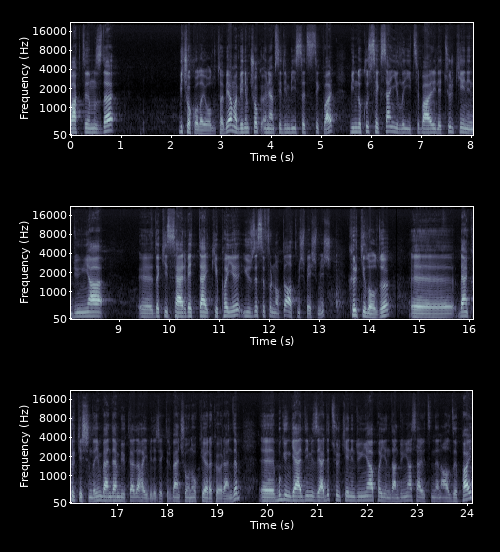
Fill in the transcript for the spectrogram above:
baktığımızda birçok olay oldu tabii ama benim çok önemsediğim bir istatistik var. 1980 yılı itibariyle Türkiye'nin dünyadaki servetteki payı %0.65'miş. 40 yıl oldu. Ee, Ben 40 yaşındayım. Benden büyükler daha iyi bilecektir. Ben çoğunu okuyarak öğrendim. Ee, Bugün geldiğimiz yerde Türkiye'nin dünya payından, dünya servetinden aldığı pay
